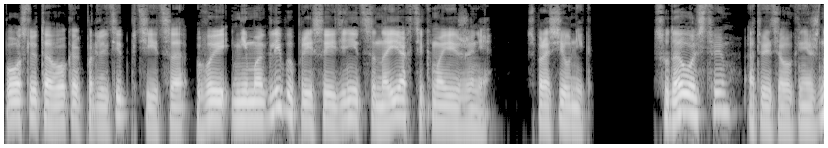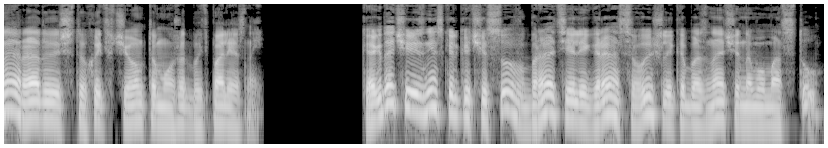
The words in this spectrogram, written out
после того, как прилетит птица, вы не могли бы присоединиться на яхте к моей жене? — спросил Ник. «С удовольствием», — ответила княжна, радуясь, что хоть в чем-то может быть полезной. Когда через несколько часов братья Леграс вышли к обозначенному мосту,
